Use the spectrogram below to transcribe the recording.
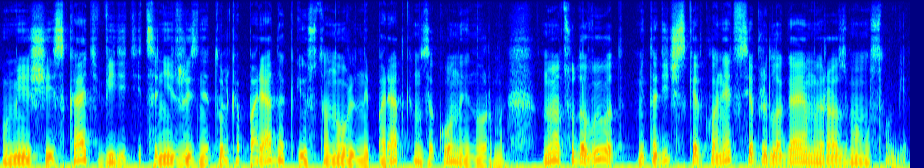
умеющие искать, видеть и ценить в жизни только порядок и установленный порядком законы и нормы. Ну и отсюда вывод – методически отклонять все предлагаемые разумом услуги.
